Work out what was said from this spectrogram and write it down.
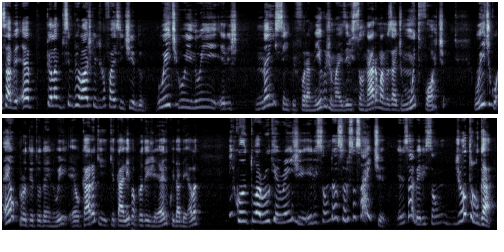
Sabe, é pela simples lógica de não faz sentido. O Ichigo e Inui, eles nem sempre foram amigos, mas eles tornaram uma amizade muito forte. O Ichigo é o protetor da Inui, é o cara que, que tá ali para proteger ela e cuidar dela. Enquanto a Rookie e Range, eles são da Soul Society. Eles, sabe, eles são de outro lugar.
